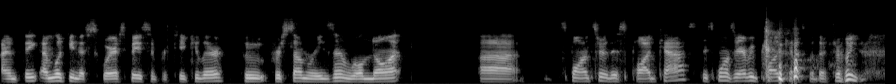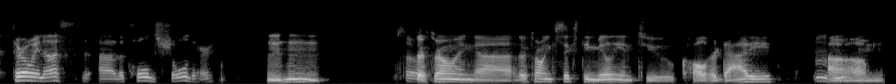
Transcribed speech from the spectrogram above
I'm think I'm looking at Squarespace in particular, who for some reason will not uh, sponsor this podcast. They sponsor every podcast, but they're throwing throwing us uh, the cold shoulder. hmm So They're throwing uh, they're throwing sixty million to call her daddy. mhm. Um,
